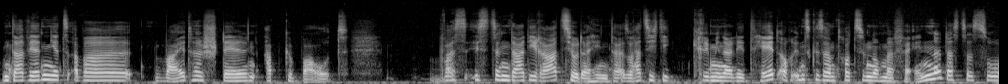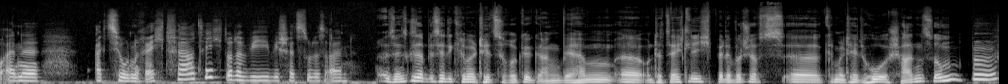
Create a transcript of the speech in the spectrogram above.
Und da werden jetzt aber weiter Stellen abgebaut. Was ist denn da die Ratio dahinter? Also hat sich die Kriminalität auch insgesamt trotzdem nochmal verändert, dass das so eine Aktion rechtfertigt oder wie, wie schätzt du das ein? Also insgesamt ist ja die Kriminalität zurückgegangen. Wir haben äh, und tatsächlich bei der Wirtschaftskriminalität hohe Schadenssummen. Mhm.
